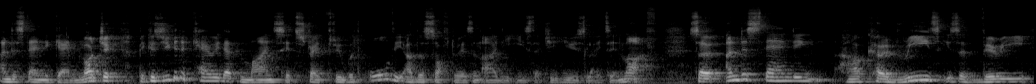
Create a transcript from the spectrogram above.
understanding game logic, because you're going to carry that mindset straight through with all the other softwares and IDEs that you use later in life. So understanding how code reads is a very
